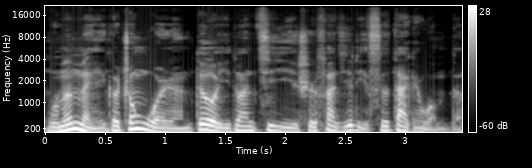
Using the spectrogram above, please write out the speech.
我们每一个中国人都有一段记忆是范吉里斯带给我们的，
